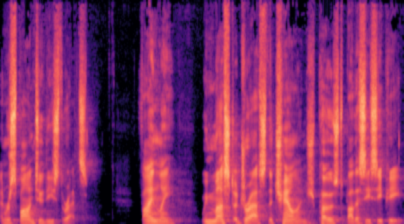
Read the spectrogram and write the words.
and respond to these threats. Finally, we must address the challenge posed by the CCP.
